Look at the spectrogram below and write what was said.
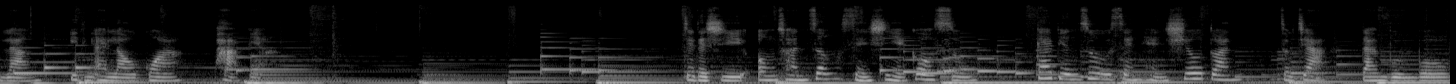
人一定爱流汗拍拼。这就是王传忠先生的故事，改编自先贤小段，作者陈文波。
